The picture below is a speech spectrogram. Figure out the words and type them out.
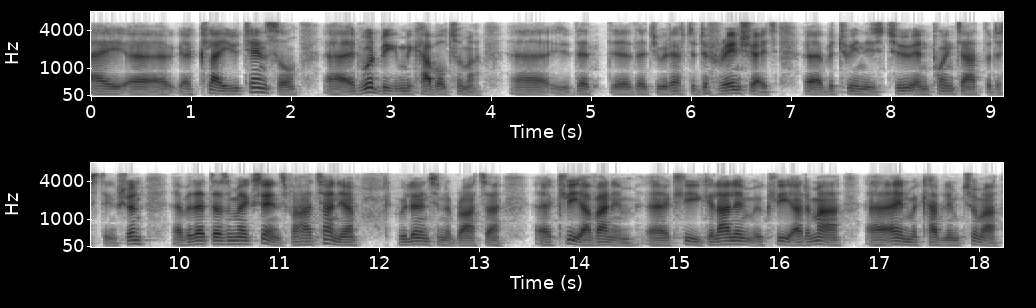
a, a, a clay utensil, it would be Makabel Tuma. that that you would have to differentiate between these two and point out the distinction distinction, uh, but that doesn't make sense. For Hatanya, we learned in the Brata, uh, Kli avanim, uh, Kli gelalim, ukli adama, ein mekablim tuma,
